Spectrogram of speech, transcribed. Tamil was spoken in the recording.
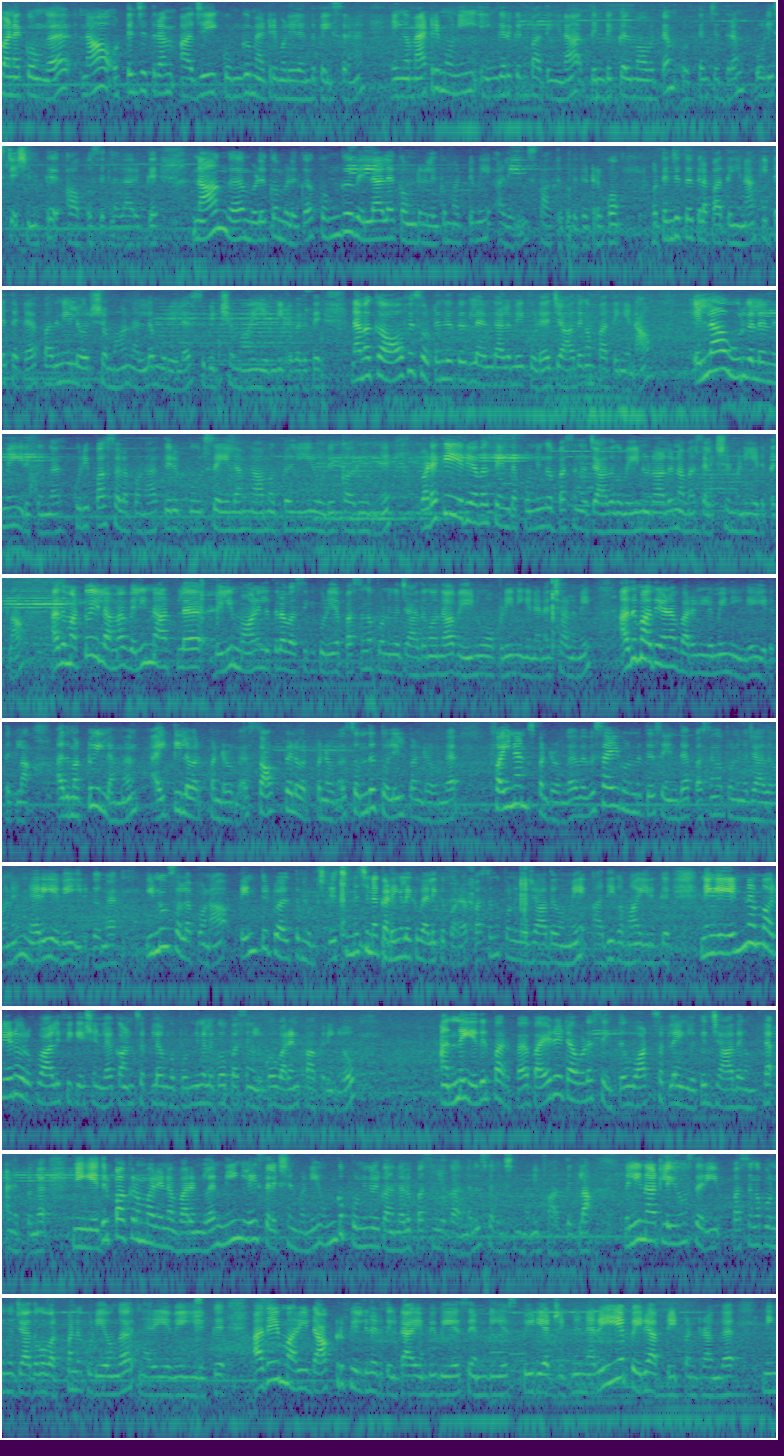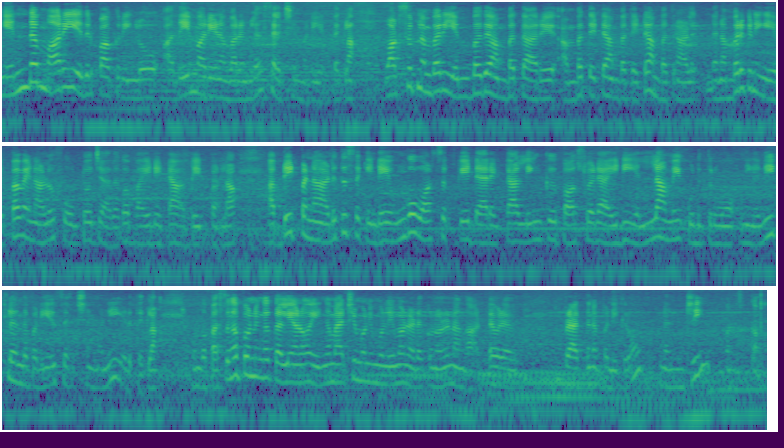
வணக்கங்க. நான் ஒட்டஞ்சித்திரம் அஜய் கொங்கு மேட்ரிமோனிலேருந்து பேசுகிறேன் எங்கள் மேட்ரிமோனி எங்கே இருக்குன்னு பார்த்தீங்கன்னா திண்டுக்கல் மாவட்டம் ஒட்டஞ்சித்திரம் போலீஸ் ஸ்டேஷனுக்கு ஆப்போசிட்டில் தான் இருக்குது நாங்கள் முழுக்க முழுக்க கொங்கு வெள்ளாள கவுண்டர்களுக்கு மட்டுமே அலையன்ஸ் பார்த்து கொடுத்துட்ருக்கோம். ஒட்டஞ்சித்திரத்தில் பார்த்தீங்கன்னா கிட்டத்தட்ட பதினேழு வருஷமாக நல்ல முறையில் சுபிட்சமாக இயங்கிட்டு வருது. நமக்கு ஆஃபீஸ் ஒட்டஞ்சித்திரத்தில் இருந்தாலுமே கூட ஜாதகம் பார்த்தீங்கன்னா எல்லா ஊர்களிலுமே இருக்குங்க. குறிப்பாக சொல்லப்போனால் திருப்பூர் சேலம் நாமக்கல் ஈரோடு கரூர்னு வடக்கு ஏரியாவை சேர்ந்த பொண்ணுங்க பசங்க ஜாதகம் வேணும்னாலும் நம்ம செலெக்ஷன் பண்ணி எடுத்துக்கலாம். அது மட்டும் இல்லாமல் வெளிநாட்டில் வெளி மாநிலத்தில் வசிக்கக்கூடிய பசங்க பொண்ணுங்க ஜாதகம் தான் வேணும் அப்படின்னு நீங்கள் நினச்சாலுமே அது மாதிரியான வரங்களுமே நீங்கள் எடுத்துக்கலாம். அது மட்டும் இல்லாமல் ஐடியில் ஒர்க் பண்ணுறவங்க சாஃப்ட்வேரில் ஒர்க் பண்ணுறவங்க சொந்த தொழில் பண்ணுறவங்க ஃபைனான்ஸ் பண்ணுறவங்க விவசாய குடும்பத்தை சேர்ந்த பசங்க பொண்ணுங்க ஜாதகம்னு நிறையவே இருக்குங்க. இன்னும் சொல்லப்போனால் டென்த்து டுவெல்த்து முடிச்சுட்டு சின்ன சின்ன கடைகளுக்கு வேலைக்கு போகிற பசங்க பொண்ணுங்க ஜாதகமே அதிகமாக இருக்குது நீங்கள் என்ன மாதிரியான ஒரு குவாலிஃபிகேஷனில் கான்செப்டில் உங்கள் பொண்ணுங்களுக்கோ பசங்களுக்கோ வரேன்னு பார்க்குறீங்களோ அந்த எதிர்பார்ப்பை பயோடேட்டாவோட சேர்த்து வாட்ஸ்அப்பில் எங்களுக்கு ஜாதகத்தில் அனுப்புங்க. நீங்கள் எதிர்பார்க்குற மாதிரியான வரங்களை நீங்களே செலெக்ஷன் பண்ணி உங்கள் பொண்ணுங்களுக்காக இருந்தாலும் பசங்களுக்காக இருந்தாலும் செலெக்ஷன் பண்ணி பார்த்துக்கலாம். வெளிநாட்டிலையும் சரி பசங்க பொண்ணுங்க ஜாதகம் ஒர்க் பண்ணக்கூடியவங்க நிறையவே இருக்குது அதே மாதிரி டாக்டர் ஃபீல்டுன்னு எடுத்துக்கிட்டால் எம்பிபிஎஸ் எம்டிஎஸ் பீடியாட்ரிக்னு நிறைய பேர் அப்டேட் பண்ணுறாங்க நீங்கள் எந்த மாதிரி எதிர்பார்க்குறீங்களோ அதே மாதிரியான வரங்களை செலெக்ஷன் பண்ணி எடுத்துக்கலாம். வாட்ஸ்அப் நம்பர் எண்பது ஐம்பத்தாறு ஐம்பத்தெட்டு ஐம்பத்தெட்டு ஐம்பத்தி நாலு இந்த நம்பருக்கு நீங்கள் எப்போ வேணாலும் ஃபோட்டோ ஜாதகம் பயோடேட்டா அப்டேட் பண்ணலாம். அப்டேட் பண்ண அடுத்த செகண்டே உங்கள் வாட்ஸ்அப்கே டேரெக்டாக லிங்க்கு பாஸ்வேர்டு ஐடி எல்லாமே கொடுத்துருவோம். நீங்கள் வீட்டில் இருந்தபடியே செலெக்ஷன் பண்ணி எடுத்துக்கலாம். உங்கள் பசங்க பொண்ணுங்க கல்யாணம் எங்கள் மேட்ரிமோனி மூலியமாக நடக்கணும்னு நாங்கள் அட்டை பிரார்த்தனை பண்ணிக்கிறோம். நன்றி வணக்கம்.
